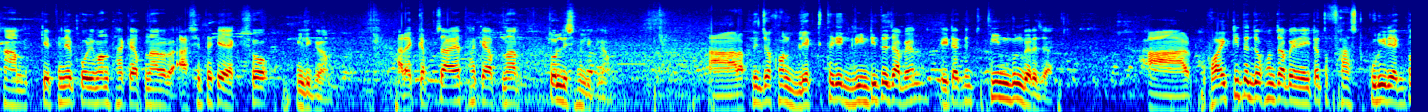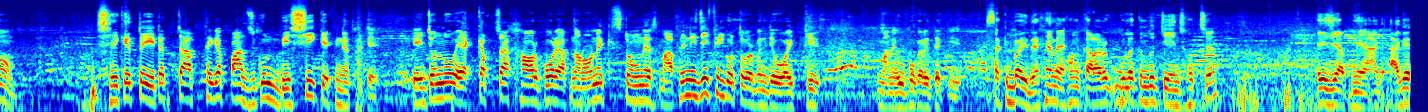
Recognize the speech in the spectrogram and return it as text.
খান কেফিনের পরিমাণ থাকে আপনার আশি থেকে একশো মিলিগ্রাম। আর এক কাপ চায়ে থাকে আপনার চল্লিশ মিলিগ্রাম। আর আপনি যখন ব্ল্যাক টি থেকে গ্রিন টিতে যাবেন এটা কিন্তু তিন গুণ বেড়ে যায়। আর হোয়াইট টিতে যখন যাবেন এটা তো ফার্স্ট কুড়ির একদম। সেক্ষেত্রে এটা চার থেকে পাঁচ গুণ বেশি কেফিনে থাকে। এই জন্য এক কাপ চা খাওয়ার পরে আপনার অনেক স্ট্রংনেস আপনি নিজেই ফিল করতে পারবেন যে হোয়াইট টির মানে উপকারিতা কী। সাকিব ভাই, দেখেন এখন কালারগুলো কিন্তু চেঞ্জ হচ্ছে। এই যে আপনি আগে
